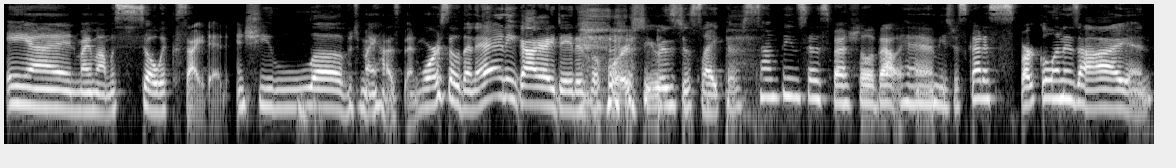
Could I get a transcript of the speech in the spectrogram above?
And my mom was so excited and she loved my husband more so than any guy I dated before. she was just like, there's something so special about him. He's just got a sparkle in his eye. And,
